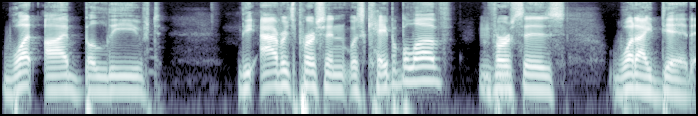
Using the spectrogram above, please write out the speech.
what I believed the average person was capable of Mm-hmm. versus what I did,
